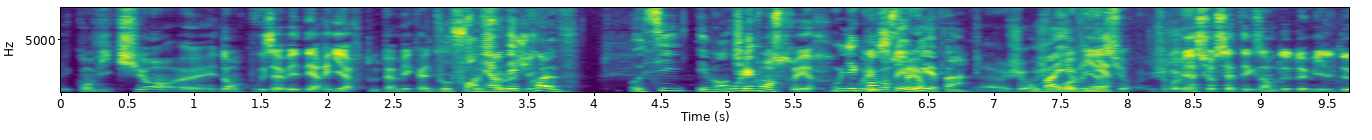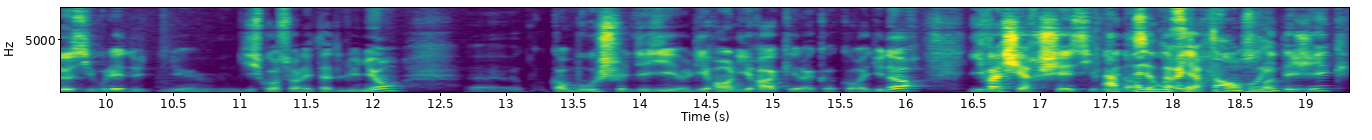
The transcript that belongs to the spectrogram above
et conviction, euh, et donc vous avez derrière tout un mécanisme Il faut fournir des preuves aussi, éventuellement. Ou les construire. Ou les, construire, oui, enfin. Euh, je, reviens sur, je, reviens sur, cet exemple de 2002, si vous voulez, du, discours sur l'état de l'Union. Euh, quand Bush dit euh, l'Iran, l'Irak et la Corée du Nord, il va chercher, si vous voulez, dans cette arrière-fond stratégique,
